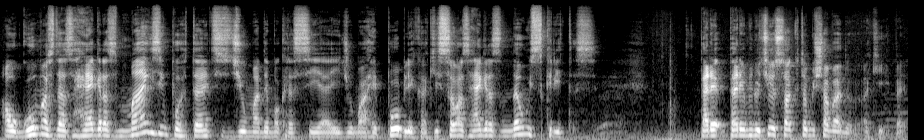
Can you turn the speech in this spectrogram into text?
algumas das regras mais importantes de uma democracia e de uma república, que são as regras não escritas. Pera, pera um minutinho só que estão me chamando aqui. Pera,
